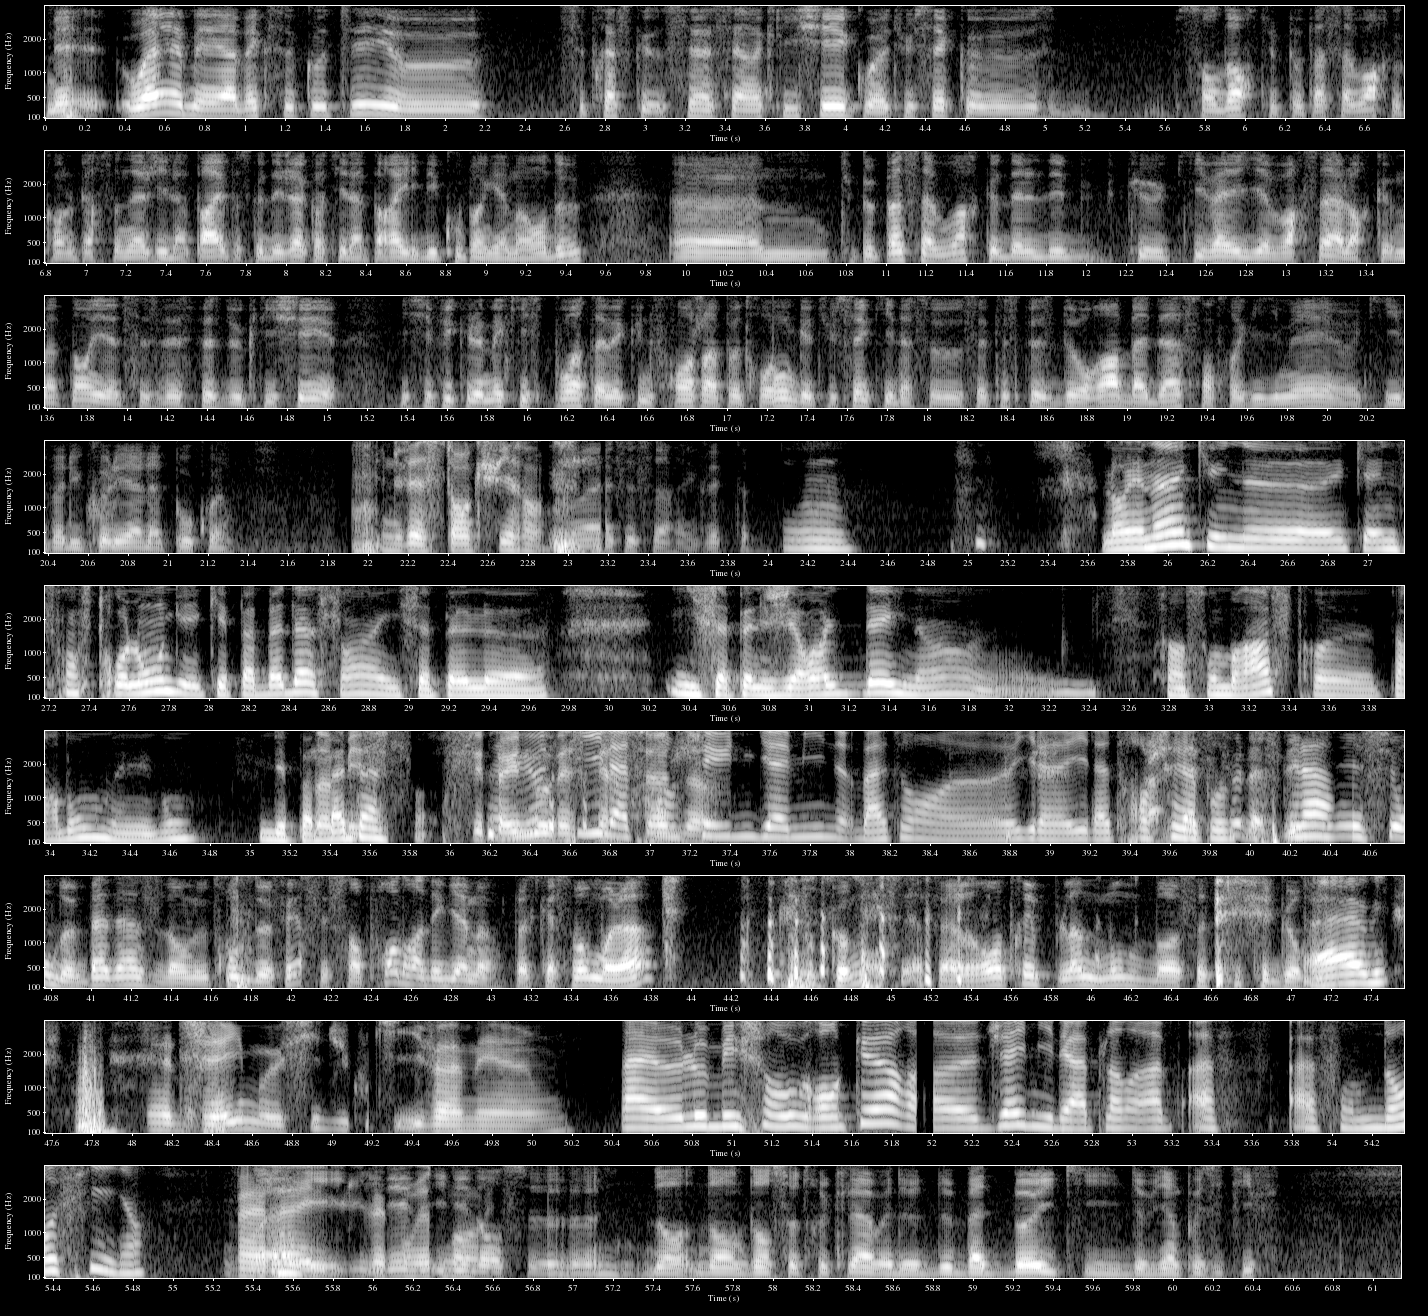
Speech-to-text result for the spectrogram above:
Mais ouais, mais avec ce côté, euh, c'est presque, c'est c'est un cliché quoi. Tu sais que Sandor, tu peux pas savoir que quand le personnage il apparaît, parce que déjà quand il apparaît, il découpe un gamin en deux. euh, tu peux pas savoir que dès le début que- qu'il va y avoir ça, alors que maintenant il y a cette espèce de cliché. Il suffit que le mec il se pointe avec une frange un peu trop longue et tu sais qu'il a ce- cette espèce d'aura badass entre guillemets euh, qui va lui coller à la peau quoi. une veste en cuir. Ouais, c'est ça, exactement. Mm. Alors il y en a un qui a une, euh, qui a une frange trop longue et qui est pas badass. hein. Il s'appelle euh, il s'appelle Gerald Dane. hein. Enfin son brastre, euh, pardon, mais bon, il n'est pas Non, badass. hein. C'est pas Lui une mauvaise aussi, il a tranché une gamine. Bah attends, euh, il, a, il a tranché Ah, la pauvre que la là. définition de badass dans le trône de fer, c'est s'en prendre à des gamins? Parce qu'à ce moment-là, on peut commencer à faire rentrer plein de monde dans cette catégorie. Ah oui. Il y a Jaime aussi, du coup, qui y va, mais... euh, Bah, euh, le méchant au grand cœur, euh, Jaime, il est à plein de- à, à- à fond dedans aussi. hein. bah, là, il va il, est, il complètement. est dans ce, dans, dans- dans ce truc-là ouais, de, de bad boy qui devient positif.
